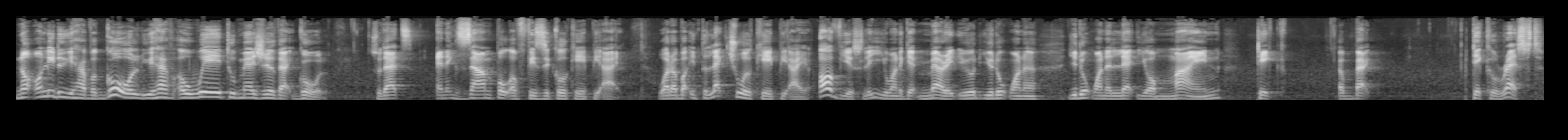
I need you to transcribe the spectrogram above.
not only do you have a goal, you have a way to measure that goal. So that's an example of physical KPI. What about intellectual KPI? Obviously, you want to get married. You, you don't want to you don't want to let your mind take a back take a rest.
